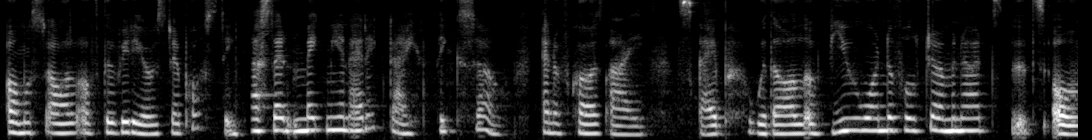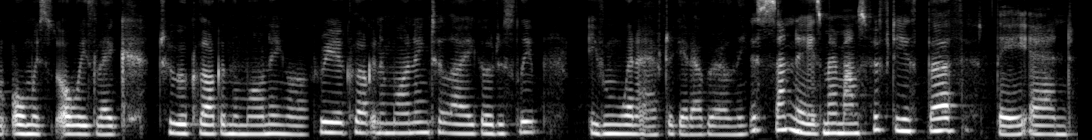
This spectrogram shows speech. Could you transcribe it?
almost all of the videos they're posting. Does that make me an addict? I think so. And of course, I Skype with all of you wonderful German Germanites. It's al- almost always like 2 o'clock in the morning or 3 o'clock in the morning till I go to sleep, even when I have to get up early. This Sunday is my mom's 50th birthday, and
